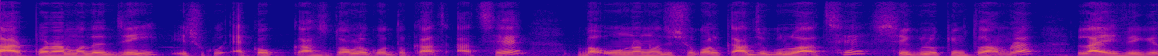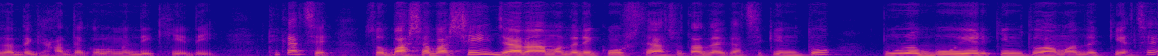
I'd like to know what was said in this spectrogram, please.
তারপর আমাদের যেই এসকল একক কাজ, দলগত কাজ আছে বা অন্যান্য যে সকল কাজগুলো আছে, সেগুলো কিন্তু আমরা লাইভে গিয়ে তাদেরকে হাতে কলমে দেখিয়ে দিই, ঠিক আছে? সো পাশাপাশি যারা আমাদের এই কোর্সে আছো, তাদের কাছে কিন্তু পুরো বইয়ের কিন্তু আমাদের কি আছে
